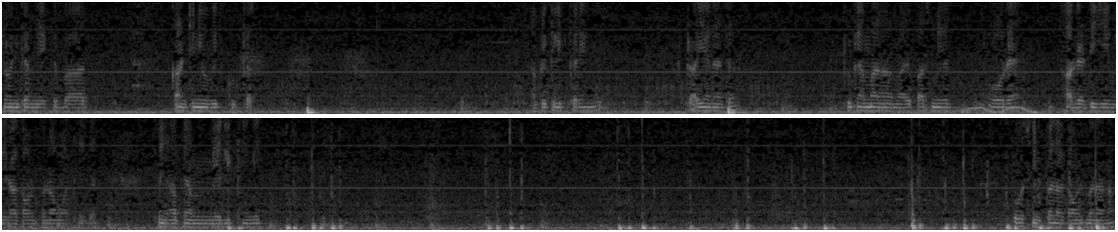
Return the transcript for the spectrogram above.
ज्वाइन करने के बाद कंटिन्यू विद कुकर यहाँ पे क्लिक करेंगे। ट्राई अनदर क्योंकि हमारा, हमारे पास मेल और है। ऑलरेडी ये मेरा अकाउंट बना हुआ था इधर। तो यहाँ पे हम मेल लिखेंगे। वो सिंपल अकाउंट बनाना।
